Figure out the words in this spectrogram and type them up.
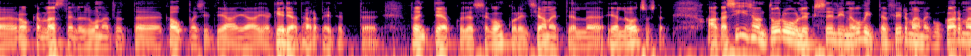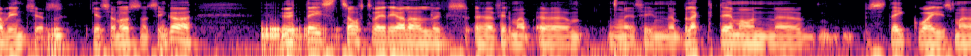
äh, rohkem lastele suunatud äh, kaupasid ja, ja, ja kirjatarbeid, et äh, tont teab, kuidas see Konkurentsiamet jälle, jälle otsustab. aga siis on turul üks selline huvitav firma nagu Karma Ventures, kes on ostnud siin ka üht-teist software'i alal, üks äh, firma äh, siin Black Demon äh,, Stakewise, ma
